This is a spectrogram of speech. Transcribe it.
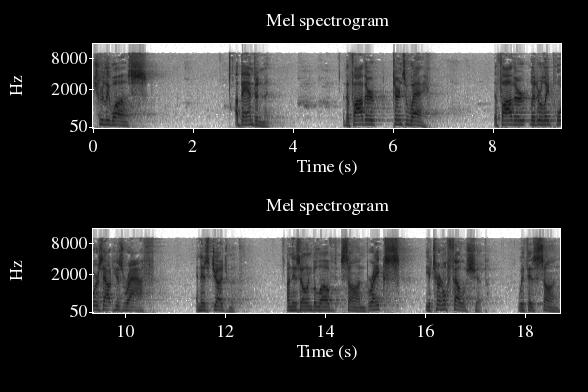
Truly was. Abandonment. The Father turns away. The Father literally pours out his wrath and his judgment on his own beloved Son, breaks the eternal fellowship with his Son.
